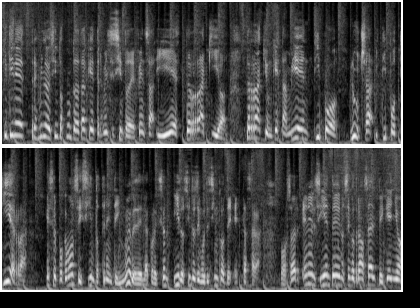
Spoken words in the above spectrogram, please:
que tiene 3900 puntos de ataque, 3600 de defensa y es Terrakion. Terrakion que es también tipo lucha y tipo tierra es el Pokémon 639 de la colección y 255 de esta saga. Vamos a ver, en el siguiente nos encontramos al pequeño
